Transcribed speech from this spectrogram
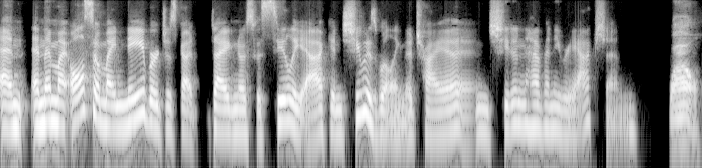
and and then my also my neighbor just got diagnosed with celiac and she was willing to try it and she didn't have any reaction wow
